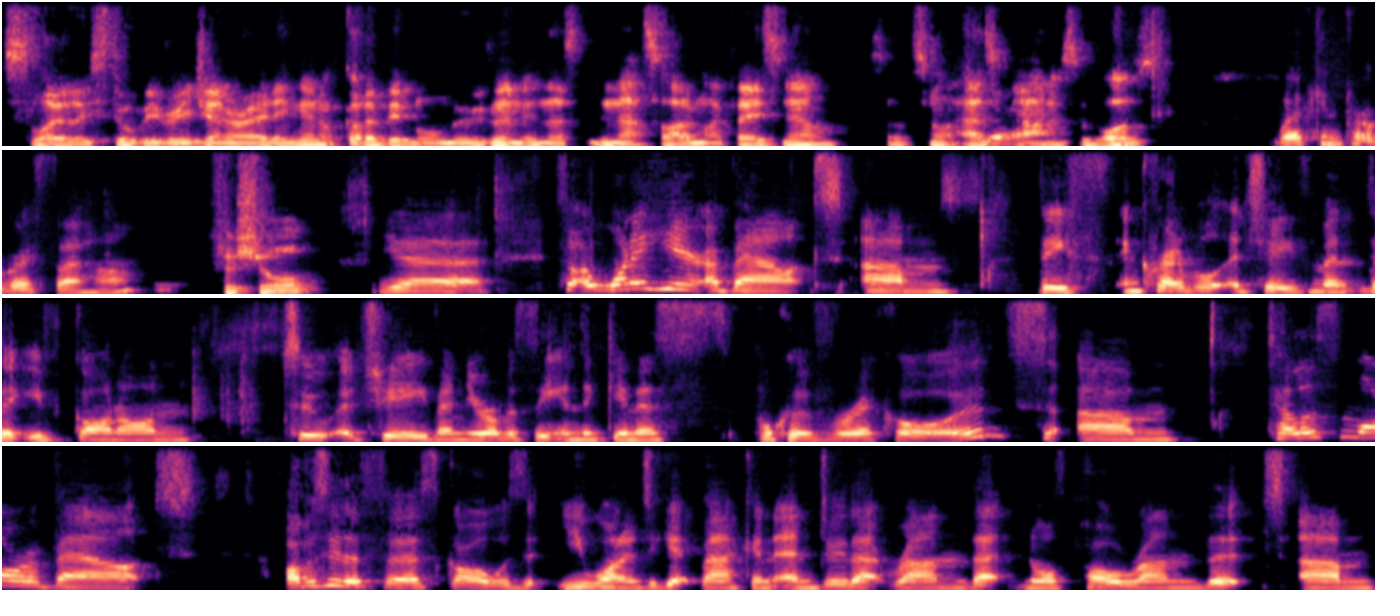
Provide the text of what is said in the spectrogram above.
slowly still be regenerating. And I've got a bit more movement in the in that side of my face now, so it's not as yeah. bad as it was. Work in progress, though, huh? For sure. Yeah. So I want to hear about um, this incredible achievement that you've gone on to achieve, and you're obviously in the Guinness Book of Records. Um, tell us more about. Obviously, the first goal was that you wanted to get back and, and do that run, that North Pole run that um,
